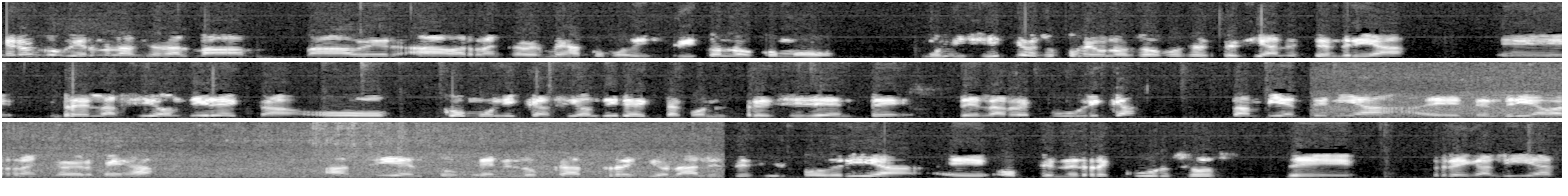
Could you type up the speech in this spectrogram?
Pero el gobierno nacional va, va a ver a Barranca Bermeja como distrito, no como municipio. Eso pone unos ojos especiales, tendría eh, relación directa o comunicación directa con el presidente de la República. También tenía, eh, tendría Barranca Bermeja asiento en el local regional, es decir, podría eh, obtener recursos de regalías.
